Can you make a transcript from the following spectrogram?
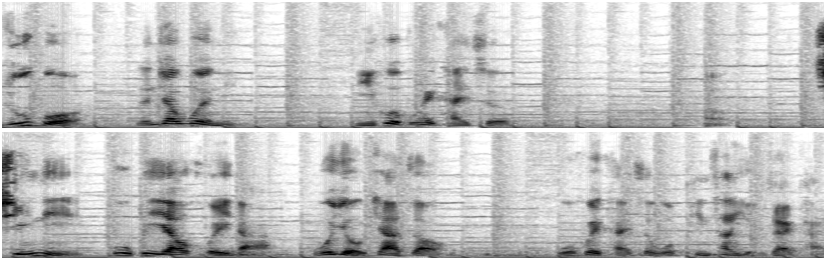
如果人家问你你会不会开车，啊，请你务必要回答我有驾照，我会开车，我平常有在开。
